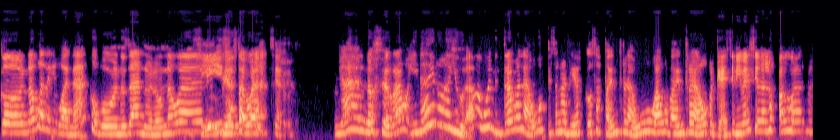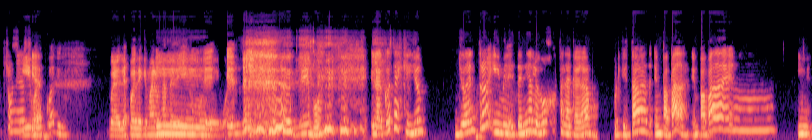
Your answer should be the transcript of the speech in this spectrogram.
con agua del guanaco, po, o sea, no era un agua Sí, limpia sí. esta weá Cierto. Ya nos cerramos y nadie nos ayudaba, bueno, entramos a la U, empezaron a tirar cosas para dentro de la U, agua para dentro de la U, porque a ese nivel sí eran los pagos a nuestra Sí, universidad. igual código. Bueno, después de quemar una Y, bueno. sí, po. Y la cosa es que yo, yo entro y me tenía los ojos para cagar, po, porque estaba empapada, empapada en... Y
